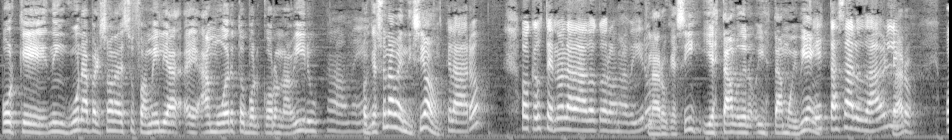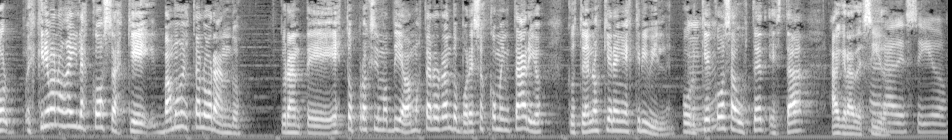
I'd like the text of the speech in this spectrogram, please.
porque ninguna persona de su familia eh, ha muerto por coronavirus. Amén. Porque es una bendición. Claro. O que usted no le ha dado coronavirus. Claro que sí. Y está, y está muy bien. Está saludable. Claro. Por, escríbanos ahí las cosas que vamos a estar orando durante estos próximos días. Vamos a estar orando por esos comentarios que ustedes nos quieren escribir. ¿Por qué cosa usted está agradecido? Agradecido.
